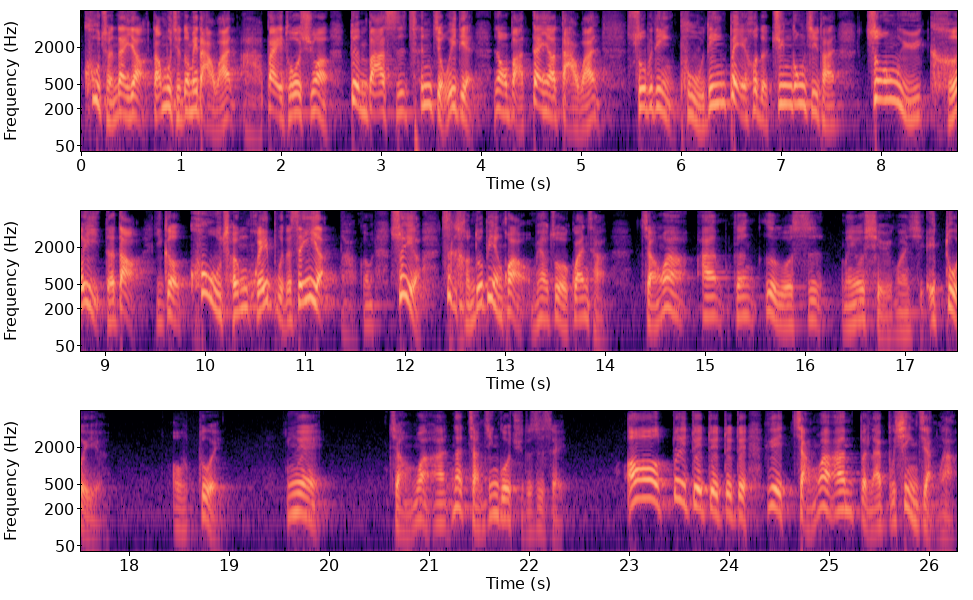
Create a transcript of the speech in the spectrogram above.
库存弹药到目前都没打完啊！拜托，希望顿巴斯撑久一点，让我把弹药打完，说不定普丁背后的军工集团终于可以得到一个库存回补的生意了啊！所以啊，这个很多变化我们要做个观察。蒋万安跟俄罗斯没有血缘关系，哎，对呀，哦对，因为蒋万安那蒋经国娶的是谁？哦，对对对对对，因为蒋万安本来不姓蒋啦。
